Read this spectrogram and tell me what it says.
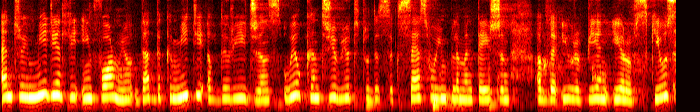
and to immediately inform you that the Committee of the Regions will contribute to the successful implementation of the European Year of Skills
